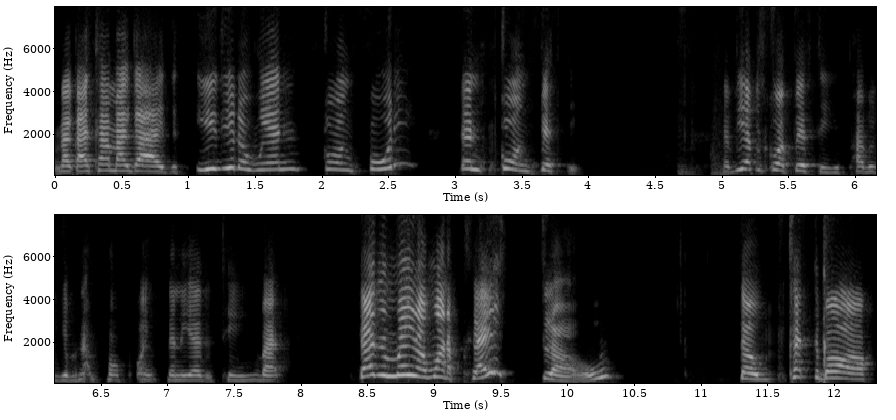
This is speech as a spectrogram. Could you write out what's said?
Like I tell my guys, it's easier to win scoring 40 than scoring 50. If you to score 50, you're probably giving up more points than the other team. But doesn't mean I want to play slow. So cut the ball,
